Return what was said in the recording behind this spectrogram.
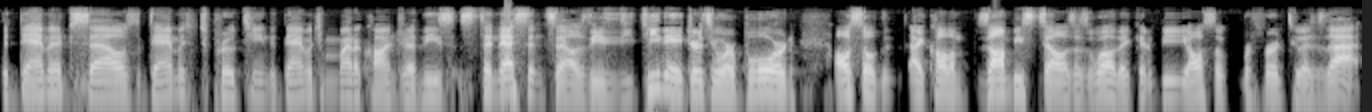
the damaged cells, the damaged protein, the damaged mitochondria, these senescent cells, these teenagers who are bored. Also, I call them zombie cells as well. They could be also referred to as that.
